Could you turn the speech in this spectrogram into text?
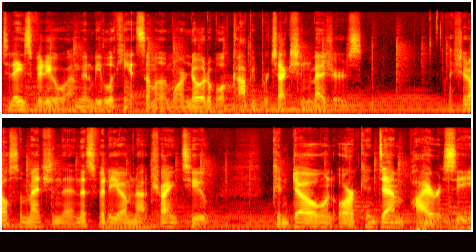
Today's video, I'm going to be looking at some of the more notable copy protection measures. I should also mention that in this video, I'm not trying to condone or condemn piracy,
